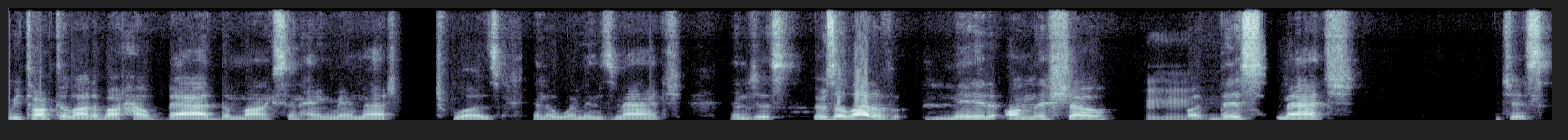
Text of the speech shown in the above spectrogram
We talked a lot about how bad the Mox and Hangman match was and the women's match. And just there was a lot of mid on this show, Mm-hmm. but this match just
